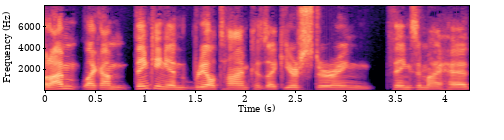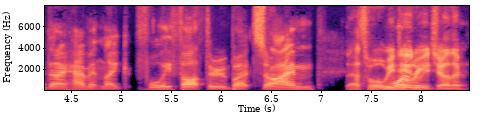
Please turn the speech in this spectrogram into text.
But I'm like I'm thinking in real time because like you're stirring things in my head that I haven't like fully thought through. But so I'm That's what we do to re- each other.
